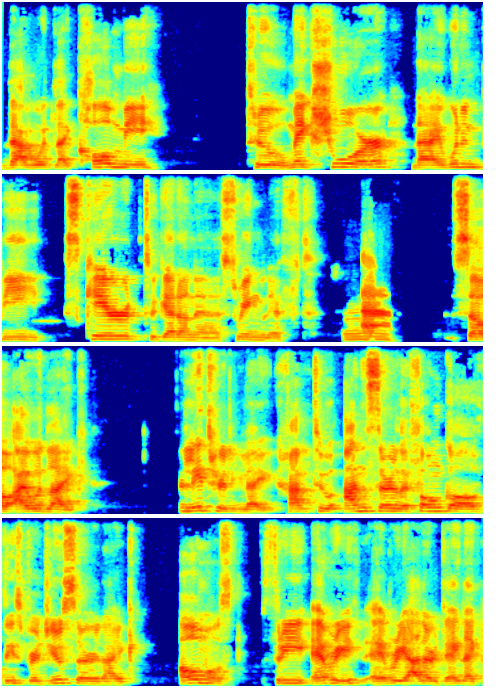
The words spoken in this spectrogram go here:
that would like call me to make sure that I wouldn't be scared to get on a swing lift. Mm. so I would like literally like have to answer the phone call of this producer like almost three every every other day like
